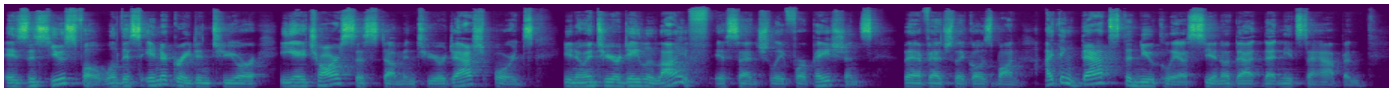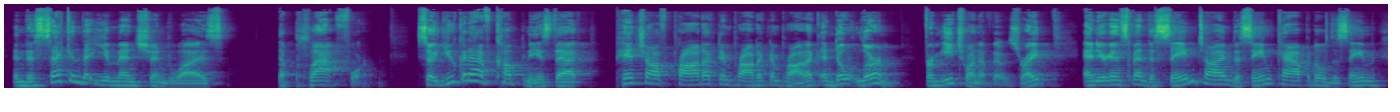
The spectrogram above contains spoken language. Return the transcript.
Is this useful? Will this integrate into your EHR system, into your dashboards, you know, into your daily life, essentially for patients? That eventually goes on. I think that's the nucleus, you know, that that needs to happen. And the second that you mentioned was the platform. So you could have companies that pitch off product and product and product and don't learn from each one of those, right? And you're going to spend the same time, the same capital, the same,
